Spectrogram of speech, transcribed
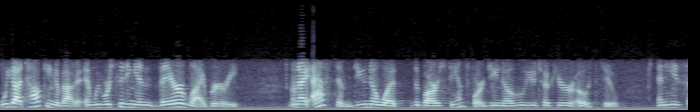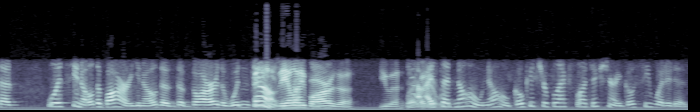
we got talking about it. And we were sitting in their library, and I asked him, "Do you know what the bar stands for? Do you know who you took your oath to?" And he said, "Well, it's you know the bar, you know the the bar, the wooden thing." Yeah, the LA nothing." bar, the U.S. Yeah, whatever. I said no, no. Go get your Black's Law Dictionary. Go see what it is.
